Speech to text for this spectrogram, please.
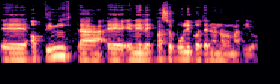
eh, optimista eh, en el espacio público heteronormativo.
